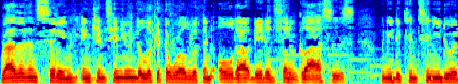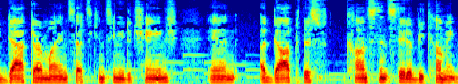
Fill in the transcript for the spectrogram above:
Rather than sitting and continuing to look at the world with an old, outdated set of glasses, we need to continue to adapt our mindsets, continue to change, and adopt this constant state of becoming.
